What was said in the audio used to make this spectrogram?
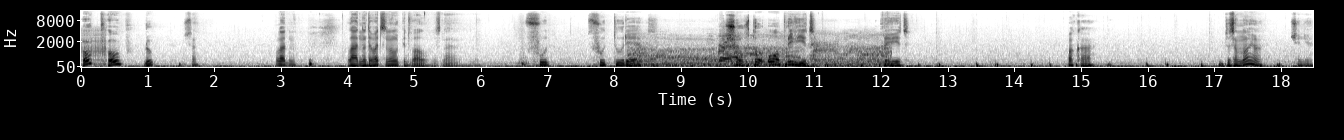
Хоп, хоп, nope. Все. Ладно. Ладно, давайте знову підвал, не знаю. Фут... Футурекс. Що, хто? О, привіт. Привіт. Пока. Ти за мною? Чи ні?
